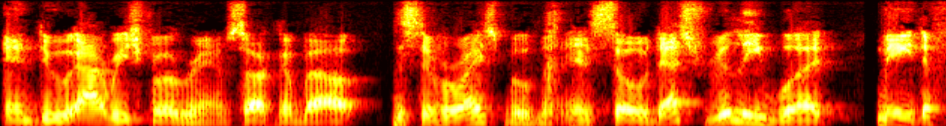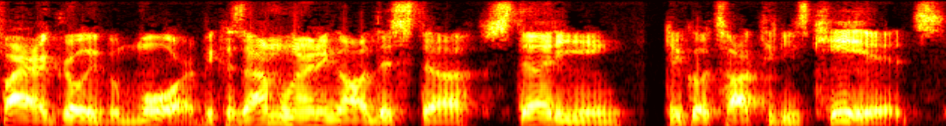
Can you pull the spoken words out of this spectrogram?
and do outreach programs talking about the civil rights movement. And so that's really what made the fire grow even more because I'm learning all this stuff, studying to go talk to these kids.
